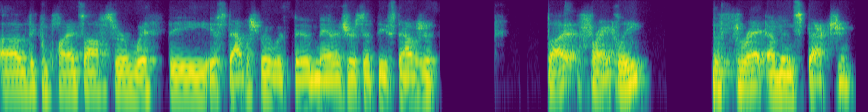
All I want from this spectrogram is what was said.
of the compliance officer with the establishment, with the managers at the establishment. But frankly, the threat of inspection,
